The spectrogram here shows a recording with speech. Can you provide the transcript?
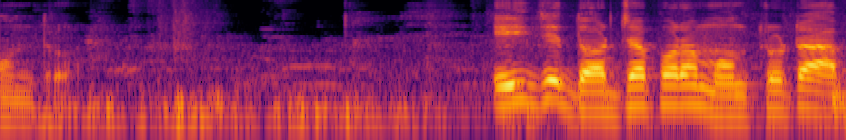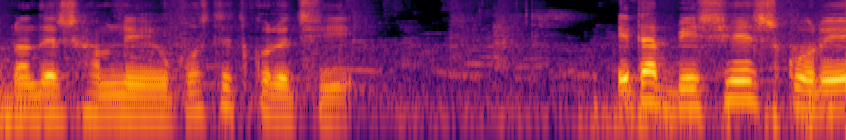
মন্ত্র। এই যে দরজা পড়া মন্ত্রটা আপনাদের সামনে উপস্থিত করেছি, এটা বিশেষ করে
